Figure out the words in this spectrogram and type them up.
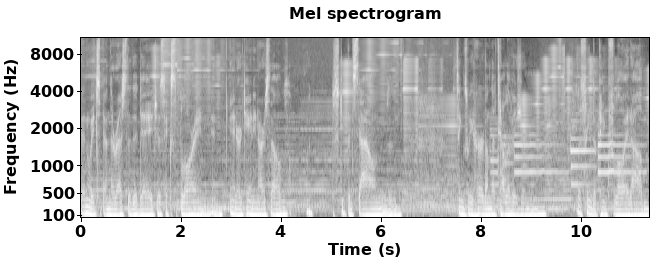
Then we'd spend the rest of the day just exploring and entertaining ourselves stupid sounds and things we heard on the television, listening to Pink Floyd albums.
